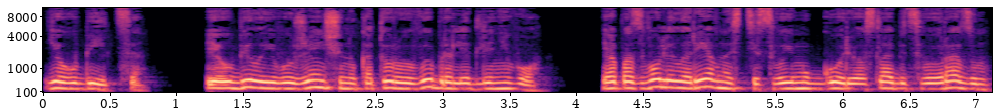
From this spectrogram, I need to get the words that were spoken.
Я убийца. Я убила его женщину, которую выбрали для него. Я позволила ревности своему горю ослабить свой разум,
